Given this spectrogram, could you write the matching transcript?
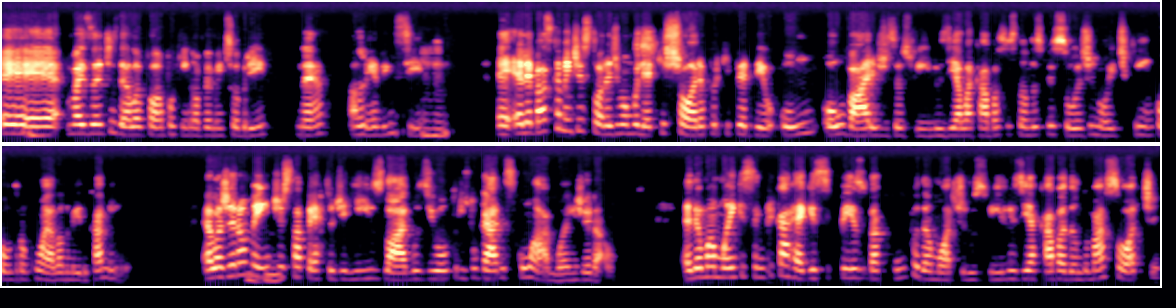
é, uhum. mas antes dela, vou falar um pouquinho, obviamente, sobre né, a lenda em si. Uhum. É, ela é basicamente a história de uma mulher que chora porque perdeu um ou vários de seus filhos e ela acaba assustando as pessoas de noite que encontram com ela no meio do caminho. Ela geralmente uhum. está perto de rios, lagos e outros lugares com água em geral. Ela é uma mãe que sempre carrega esse peso da culpa da morte dos filhos e acaba dando má sorte,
